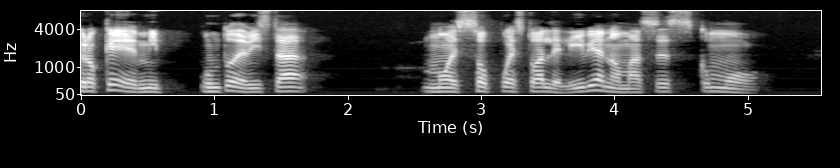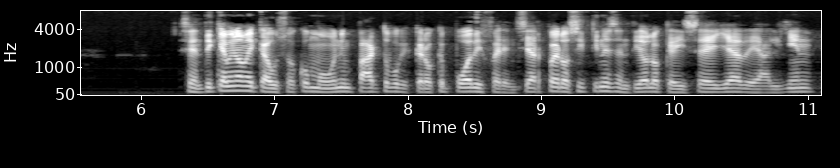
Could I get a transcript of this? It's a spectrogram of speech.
Creo que mi punto de vista no es opuesto al de Livia, nomás es como... Sentí que a mí no me causó como un impacto porque creo que puedo diferenciar, pero sí tiene sentido lo que dice ella de alguien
